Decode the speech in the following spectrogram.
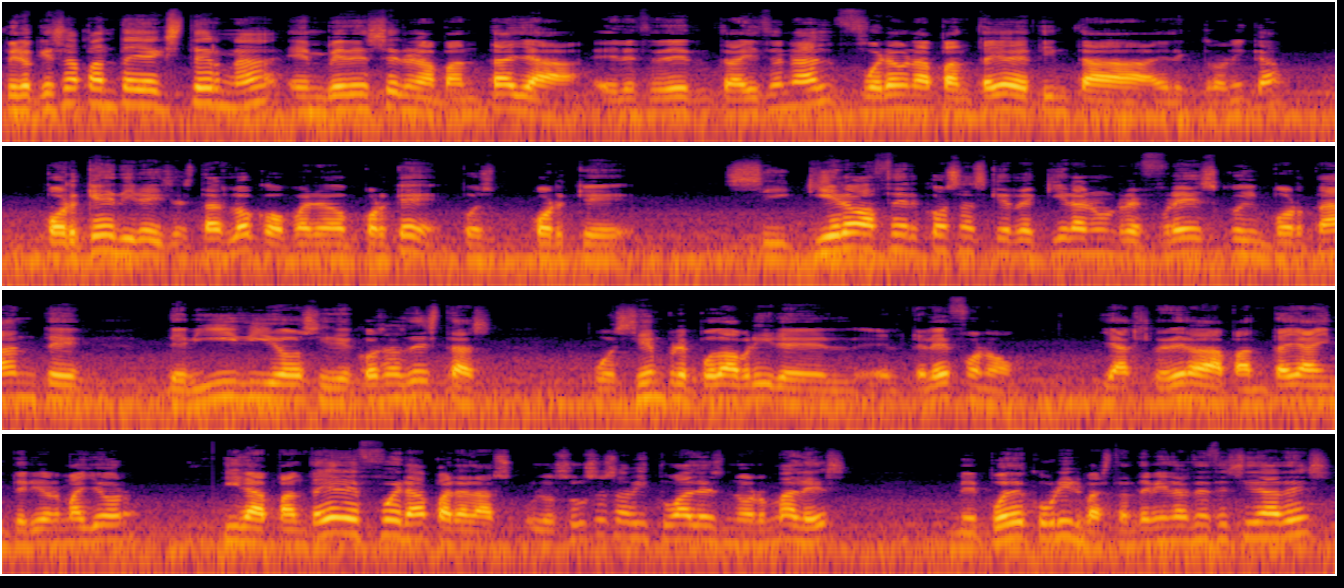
pero que esa pantalla externa, en vez de ser una pantalla LCD tradicional, fuera una pantalla de tinta electrónica. ¿Por qué diréis? ¿Estás loco? ¿Pero por qué? Pues porque si quiero hacer cosas que requieran un refresco importante de vídeos y de cosas de estas, pues siempre puedo abrir el, teléfono y acceder a la pantalla interior mayor. Y la pantalla de fuera, para los usos habituales normales, me puede cubrir bastante bien las necesidades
